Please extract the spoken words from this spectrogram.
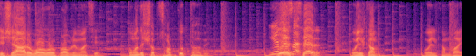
দেশে আরও বড় বড় প্রবলেম আছে। তোমাদের সব সলভ করতে হবে। Yes sir welcome welcome bye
